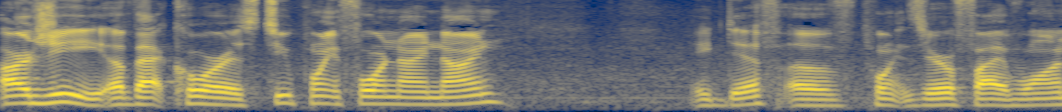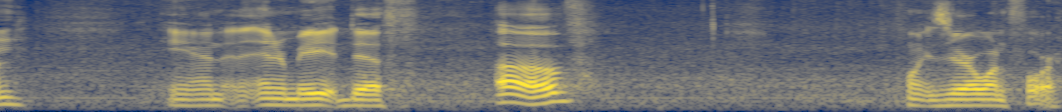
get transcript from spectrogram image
RG of that core is 2.499, a diff of 0.051, and an intermediate diff of 0.014.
